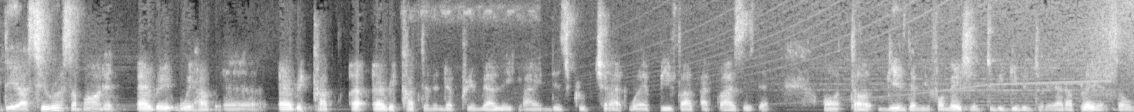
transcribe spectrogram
if they are serious about it, every we have uh, every cap, uh, every captain in the Premier League are in this group chat where PFAG advises them or tell, gives them information to be given to the other players. So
